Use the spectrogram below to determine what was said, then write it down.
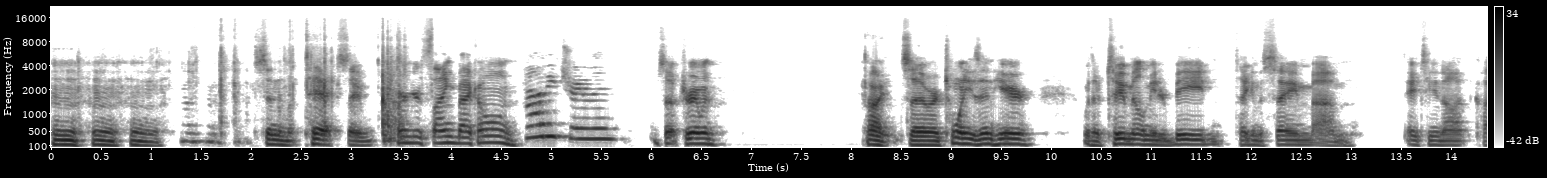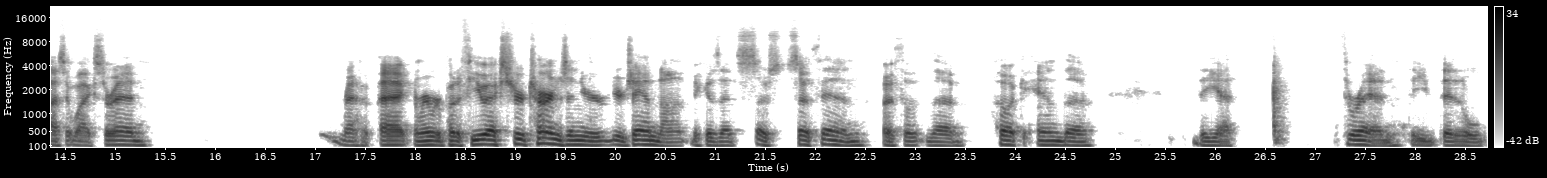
Hmm, hmm, hmm. Send them a text. Say, turn your thing back on. Howdy, Truman. What's up, Truman? All right, so our 20 is in here with our two millimeter bead, taking the same um, 18 knot classic wax thread. Wrap it back. Remember to put a few extra turns in your your jam knot because that's so so thin, both the, the hook and the the uh, thread that, that it'll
